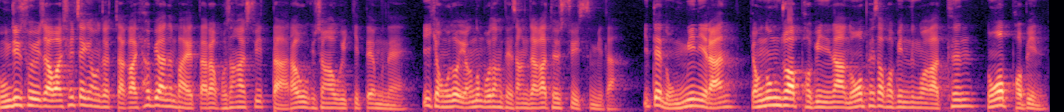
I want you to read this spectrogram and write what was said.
농지 소유자와 실제 경작자가 협의하는 바에 따라 보상할 수 있다라고 규정하고 있기 때문에 이 경우도 영농보상 대상자가 될 수 있습니다. 이때 농민이란 영농조합 법인이나 농업회사 법인 등과 같은 농업 법인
